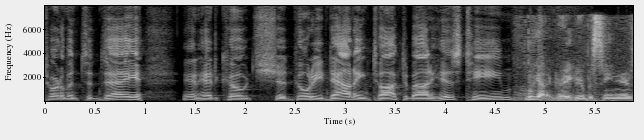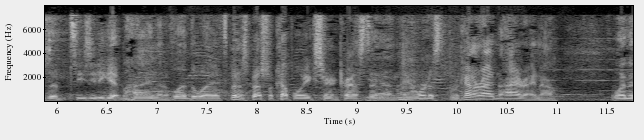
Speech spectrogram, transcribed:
tournament today. And head coach uh, Cody Downing talked about his team. We got a great group of seniors that's easy to get behind that have led the way. It's been a special couple weeks here in Creston, and, and we're just we're kind of riding the high right now won the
